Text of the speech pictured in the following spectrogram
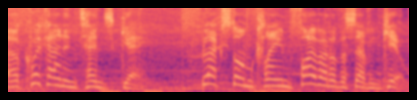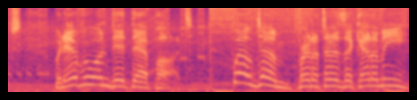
A quick and intense game. Blackstorm claimed 5 out of the 7 kills, but everyone did their part. Well done, Predators Academy!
